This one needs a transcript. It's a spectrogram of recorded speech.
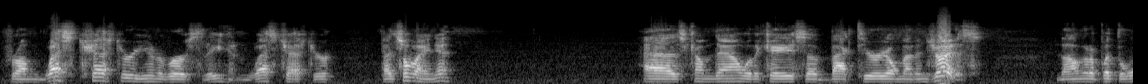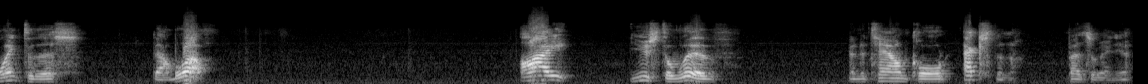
from West Chester University in West Chester, Pennsylvania, has come down with a case of bacterial meningitis. Now I'm going to put the link to this down below. I used to live in a town called Exton, Pennsylvania.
